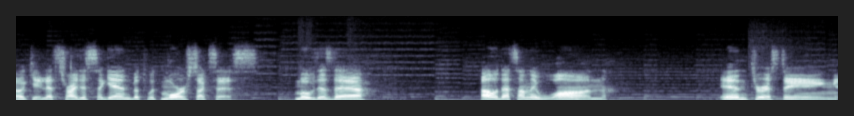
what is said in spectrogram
Okay, let's try this again, but with more success. Move this there. Oh, that's only one. Interesting.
